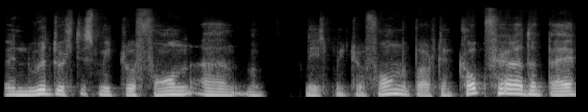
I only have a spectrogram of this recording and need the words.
weil nur durch das Mikrofon, äh, nicht Mikrofon, man braucht einen Kopfhörer dabei,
